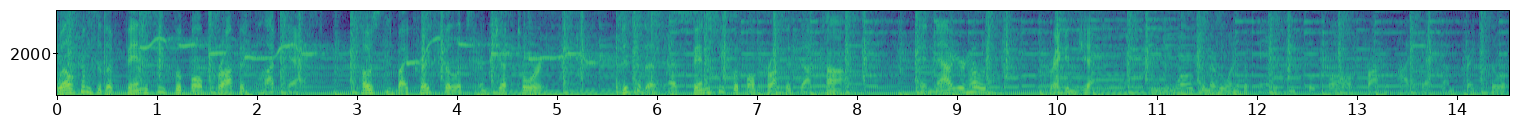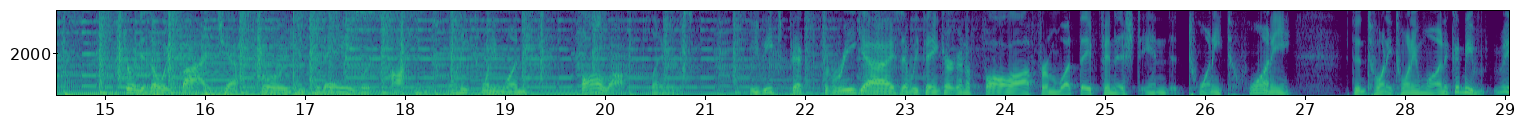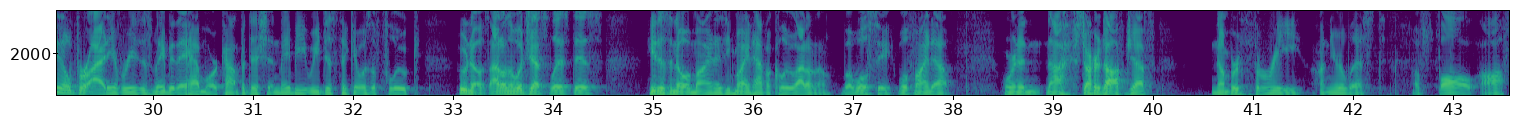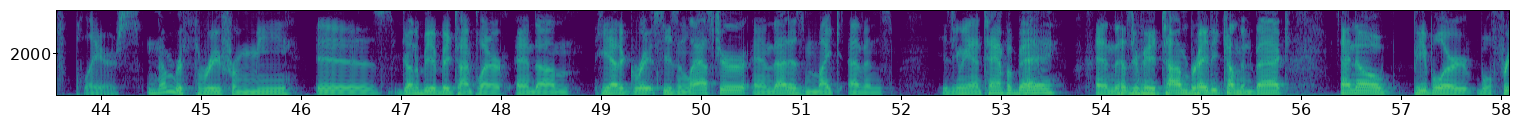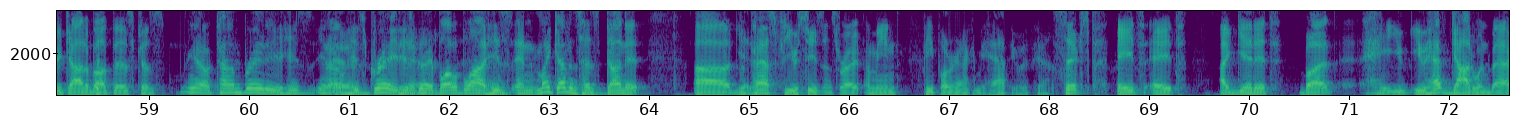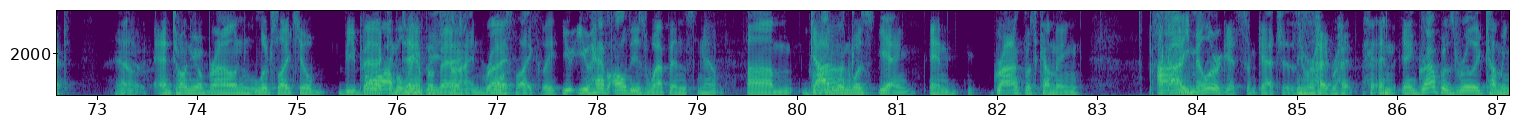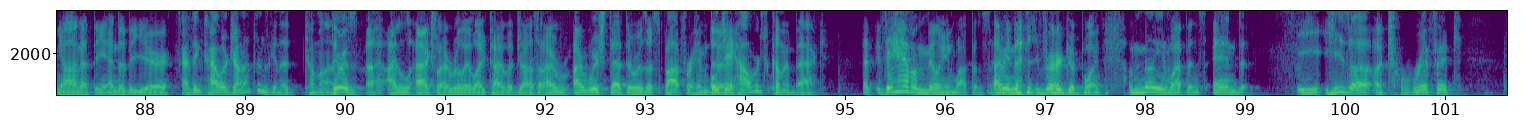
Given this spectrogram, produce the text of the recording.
Welcome to the Fantasy Football Prophet Podcast, hosted by Craig Phillips and Jeff Torrey. Visit us at fantasyfootballprophet.com. And now your hosts, Craig and Jeff. Welcome, everyone, to the Fantasy Football Prophet Podcast. I'm Craig Phillips, joined as always by Jeff Torrey, and today we're talking 2021 fall off players. We've each picked three guys that we think are going to fall off from what they finished in 2020 in 2021. It could be, you know, a variety of reasons. Maybe they have more competition. Maybe we just think it was a fluke. Who knows? I don't know what Jeff's list is. He doesn't know what mine is. He might have a clue. I don't know, but we'll see. We'll find out. We're going to start it off, Jeff. Number three on your list of fall off players. Number three from me is going to be a big time player. And um, he had a great season last year, and that is Mike Evans. He's going to be on Tampa Bay, and there's going to be Tom Brady coming back. I know people are will freak out about this because you know Tom Brady, he's you know Yeah. he's great, he's Yeah. great, blah blah blah. Yeah. He's and Mike Evans has done it uh, the it. past few seasons, right? I mean, People are not going to be happy with you. sixth, eighth, eighth. I get it, but hey, you you have Godwin back. Yeah. Antonio Brown looks like he'll be back Probably in Tampa resign, Bay, right? most likely. You you have all these weapons. Yep. Um, Godwin Gronk. was yeah, and, and Gronk was coming. Scotty on- Miller gets some catches. Right, right, and and Gronk was really coming on at the end of the year. I think Tyler Johnson's going to come on. There was uh, I actually I really like Tyler Johnson. I I wish that there was a spot for him to. OJ Howard's coming back. Uh, They have a million weapons. I mean, very good point. A million weapons, and he, he's a, a terrific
